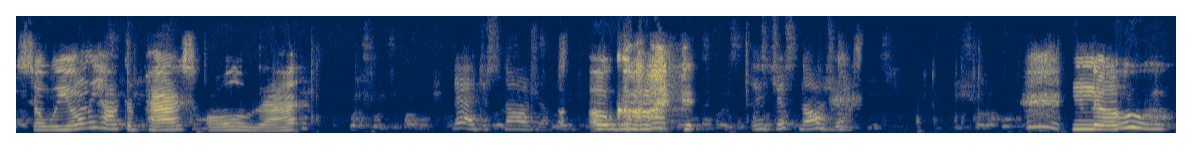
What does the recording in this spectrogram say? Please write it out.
so we only have to pass all of that. yeah, just nausea. Oh god. It's just nausea. No.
